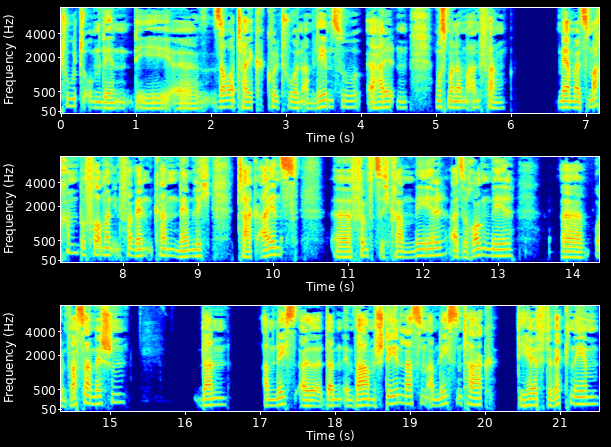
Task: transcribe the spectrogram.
tut, um den die äh, Sauerteigkulturen am Leben zu erhalten, muss man am Anfang mehrmals machen, bevor man ihn verwenden kann, nämlich Tag eins äh, 50 Gramm Mehl, also Roggenmehl äh, und Wasser mischen, dann am nächsten, äh, dann im Warmen stehen lassen, am nächsten Tag die Hälfte wegnehmen,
